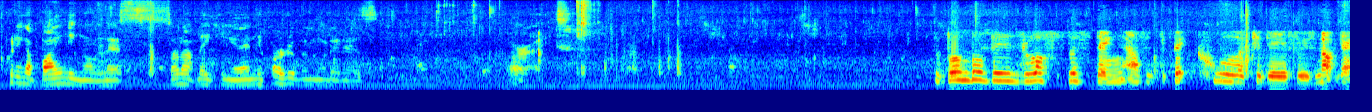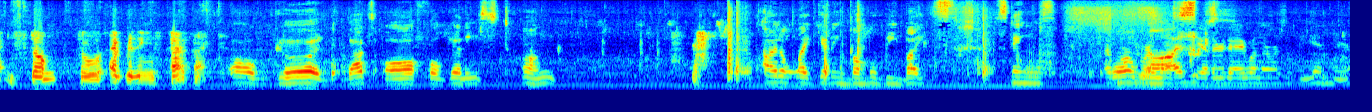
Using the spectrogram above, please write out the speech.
putting a binding on this, so I'm not making it any harder than what it is. All right. The bumblebee's lost the sting as it's a bit cooler today, so he's not getting stung. So everything's perfect. Oh, good. That's awful getting stung. I don't like getting bumblebee bites, stings, I or was realized the other day when there was a bee in here.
